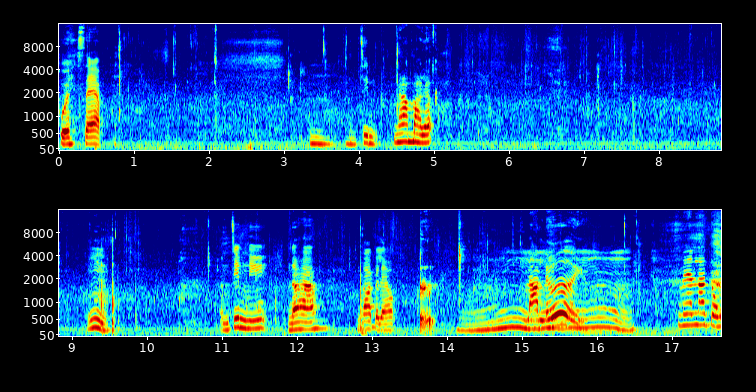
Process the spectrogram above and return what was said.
โอ้ยแซ่บอืม น้ำจิ้มน้ำมาแล้ว อืมน้ำจิ้มนี้นะคะราดไปแล้วอืมราดเลยอืมแม่ลาดตรง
